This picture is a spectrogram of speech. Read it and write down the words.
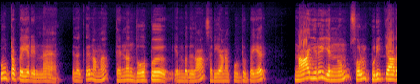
கூட்டப்பெயர் என்ன? இதற்கு நம்ம தென்னந்தோப்பு என்பது தான் சரியான கூட்டுப்பெயர் ஞாயிறு என்னும் சொல் குறிக்காத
